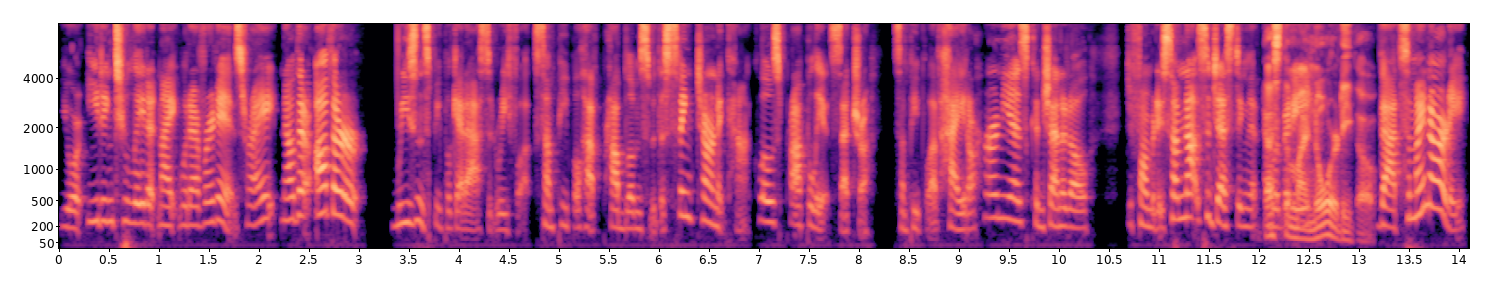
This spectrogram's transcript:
you're eating too late at night, whatever it is, right? Now, there are other reasons people get acid reflux. Some people have problems with the sphincter and it can't close properly, etc. Some people have hiatal hernias, congenital deformities. So I'm not suggesting that That's the minority, though. that's a minority.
